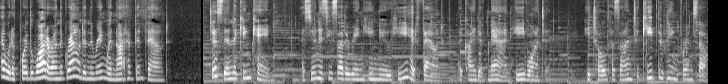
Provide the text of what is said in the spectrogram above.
I would have poured the water on the ground and the ring would not have been found. Just then the king came. As soon as he saw the ring, he knew he had found the kind of man he wanted. He told Hassan to keep the ring for himself.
